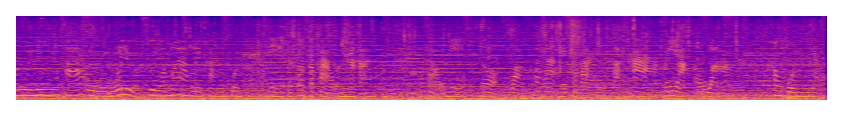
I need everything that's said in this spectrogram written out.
มือนึงนะคะ โอ้เหลือเฟือมากเลยค่ะทุกคนนี่แล้วก็กระเป๋าเนี่ยนะคะ กระเป๋านี่ก็วางข้างล่างได้สบายเลยค่ะถ้าไม่อยากเอาวางข้างบนอย่าง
